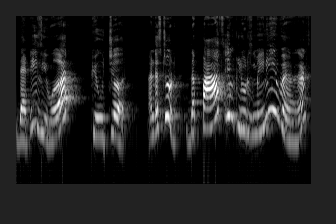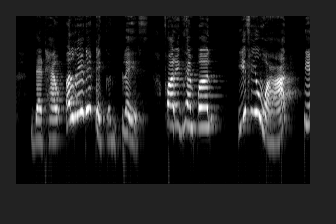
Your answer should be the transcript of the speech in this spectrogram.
That is your future. Understood? The past includes many events that have already taken place. For example, if you are 10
